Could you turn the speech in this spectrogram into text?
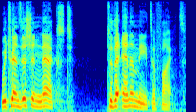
we transition next to the enemy to fight.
